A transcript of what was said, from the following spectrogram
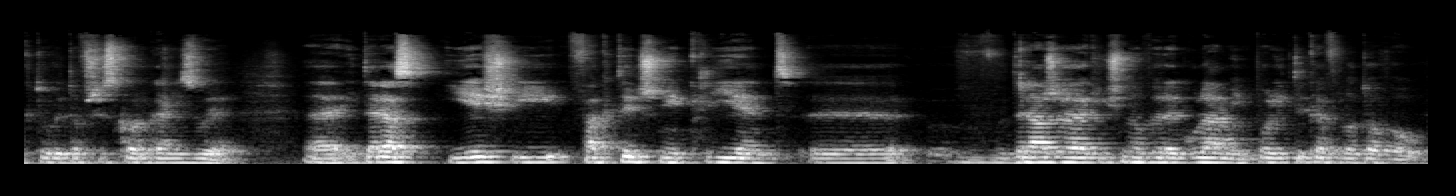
który to wszystko organizuje. E, I teraz, jeśli faktycznie klient e, wdraża jakiś nowy regulamin, politykę flotową,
